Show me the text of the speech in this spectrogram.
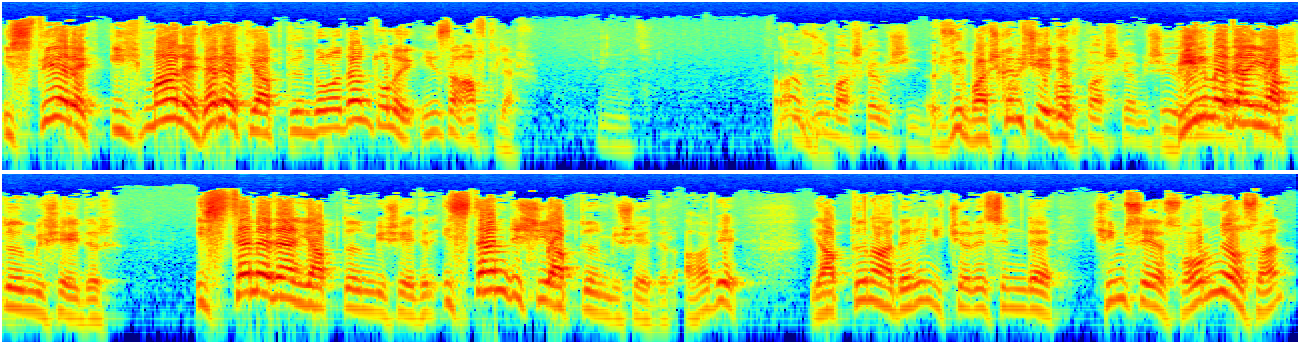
isteyerek, ihmal ederek yaptığın bir olaydan dolayı insan af diler. Tamam mı? özür başka bir şeydir. Özür başka bir şeydir. Af başka bir şey, Bilmeden yaptığın bir şeydir. İstemeden yaptığın bir şeydir. İstem dışı yaptığın bir şeydir. Abi yaptığın haberin içerisinde kimseye sormuyorsan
